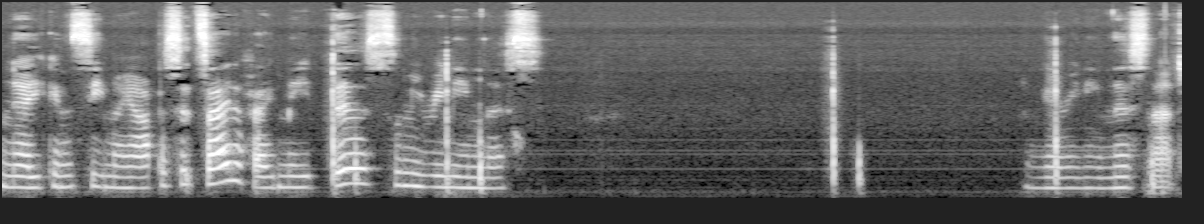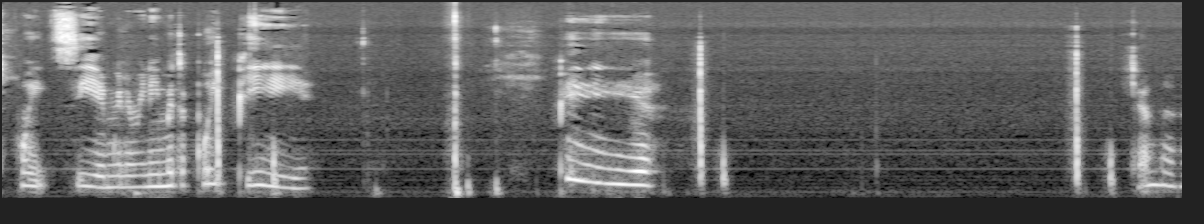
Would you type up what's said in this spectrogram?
Now you can see my opposite side. If I made this, let me rename this. I'm going to rename this not to point C, I'm going to rename it to point P. P. Come on.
